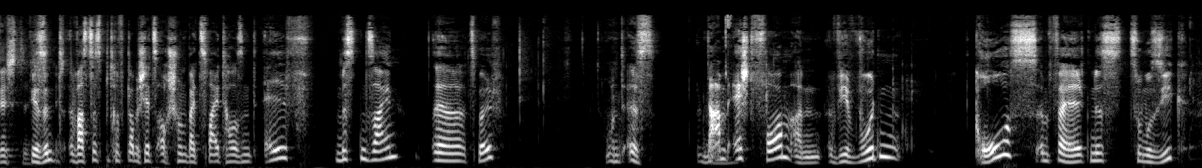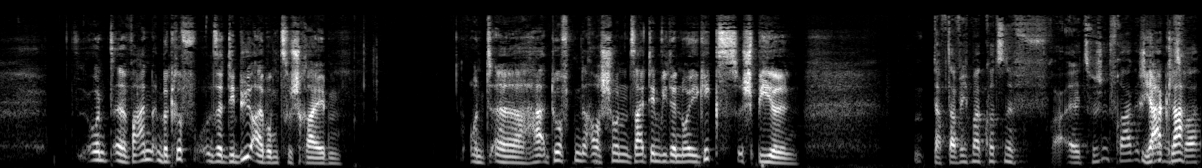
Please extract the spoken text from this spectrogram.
richtig. Wir sind, was das betrifft, glaube ich, jetzt auch schon bei 2011 müssten sein, äh, 12. Und es nahm echt Form an. Wir wurden groß im Verhältnis zur Musik und äh, waren im Begriff, unser Debütalbum zu schreiben. Und äh, durften auch schon seitdem wieder neue Gigs spielen. Darf, darf ich mal kurz eine Fra äh, Zwischenfrage stellen? Ja, klar. Und zwar,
